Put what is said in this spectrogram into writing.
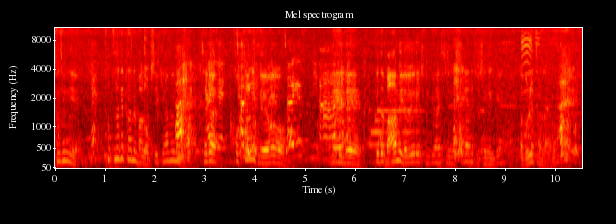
선생님 네? 커트 하겠다는 말 없이 이렇게 하면 아, 은 제가 아, 이제 걱정이 잘하겠- 돼요 잘하겠습니다. 네네. 그래도 마음의 여유를 준비할 수 있는 시간을 주시는 게 나 놀랬잖아요.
